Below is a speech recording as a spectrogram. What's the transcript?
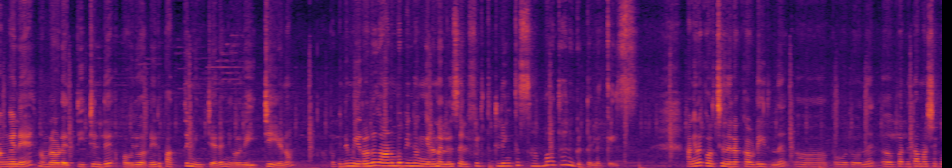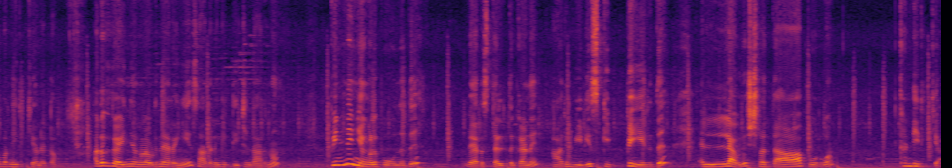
അങ്ങനെ നമ്മളവിടെ എത്തിയിട്ടുണ്ട്. അപ്പോൾ അവർ പറഞ്ഞു ഒരു പത്ത് മിനിറ്റ് വരെ നിങ്ങൾ വെയിറ്റ് ചെയ്യണം. അപ്പോൾ പിന്നെ മിറർ കാണുമ്പോൾ പിന്നെ അങ്ങനെ നല്ലൊരു സെൽഫി എടുത്തിട്ടില്ലെങ്കിൽ സമാധാനം കിട്ടില്ല കേസ് അങ്ങനെ കുറച്ച് നേരമൊക്കെ അവിടെ ഇരുന്ന് അപ്പോൾ ഓരോന്ന് പറഞ്ഞ് തമാശയൊക്കെ പറഞ്ഞിരിക്കുകയാണ് കേട്ടോ അതൊക്കെ കഴിഞ്ഞ് ഞങ്ങൾ അവിടെ നിന്ന് ഇറങ്ങി സാധനം കിട്ടിയിട്ടുണ്ടായിരുന്നു. പിന്നെ ഞങ്ങൾ പോകുന്നത് വേറെ സ്ഥലത്തേക്കാണ് ആരും വീഡിയോ സ്കിപ്പ് ചെയ്യരുത്. എല്ലാവരും ശ്രദ്ധാപൂർവം കണ്ടിരിക്കുക.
